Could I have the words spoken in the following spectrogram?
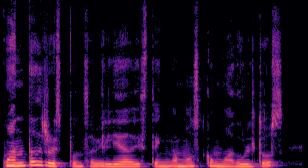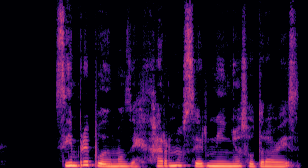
cuántas responsabilidades tengamos como adultos, siempre podemos dejarnos ser niños otra vez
